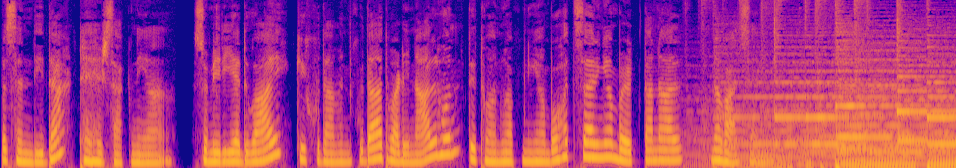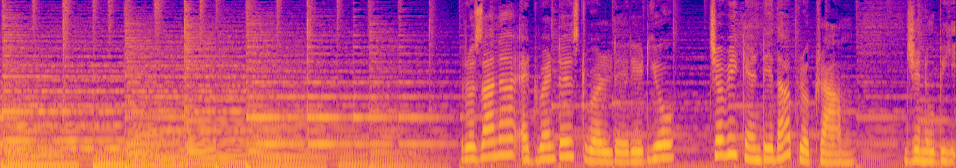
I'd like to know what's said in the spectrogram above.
ਪਸੰਦੀਦਾ ਠਹਿਰ ਸਕਨੇ ਆ। ਸੋ ਮੇਰੀ ਇਹ ਦੁਆ ਹੈ ਕਿ ਖੁਦਾਵੰਦ ਖੁਦਾ ਤੁਹਾਡੇ ਨਾਲ ਹੋਣ ਤੇ ਤੁਹਾਨੂੰ ਆਪਣੀਆਂ ਬਹੁਤ ਸਾਰੀਆਂ ਬਰਕਤਾਂ ਨਾਲ ਨਵਾਜ਼ੇ ਰੋਜ਼ਾਨਾ ਐਡਵੈਂਟਿਸਟ ਵਰਲਡ ਰੇਡੀਓ 24 ਘੰਟੇ ਦਾ ਪ੍ਰੋਗਰਾਮ ਜਨੂਬੀ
